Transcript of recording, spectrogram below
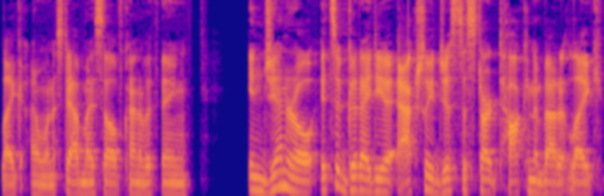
like I want to stab myself kind of a thing. In general, it's a good idea actually just to start talking about it like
